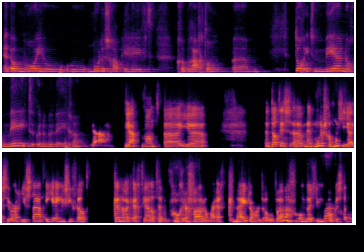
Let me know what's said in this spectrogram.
En ook mooi hoe, hoe moederschap je heeft gebracht om ehm, toch iets meer nog mee te kunnen bewegen. Ja, ja want uh, je, dat is, uh, met moederschap moet je juist heel erg, je staat in je energieveld kennelijk echt, ja, dat heb ik mogen ervaren, maar echt knijterhard open. Omdat je moet openstaan.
